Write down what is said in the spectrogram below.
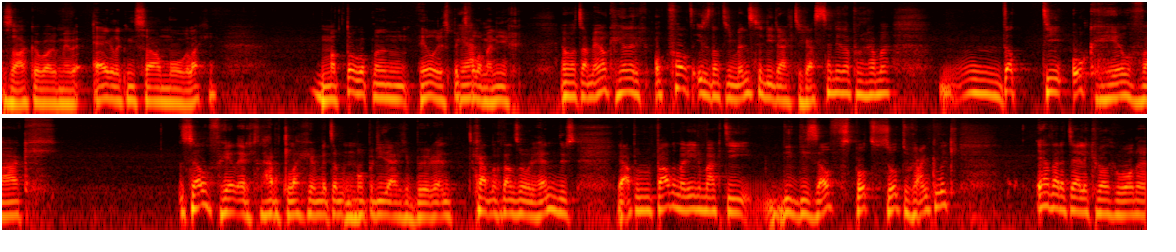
zaken waarmee we eigenlijk niet zouden mogen lachen. Maar toch op een heel respectvolle manier. En wat aan mij ook heel erg opvalt, is dat die mensen die daar te gast zijn in dat programma, mm, dat die ook heel vaak zelf heel erg hard lachen met de moppen die daar gebeuren. En het gaat nog dan zo over hen. Dus ja, op een bepaalde manier maakt die, die, die zelfspot zo toegankelijk. Ja, dat het eigenlijk wel gewoon eh,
